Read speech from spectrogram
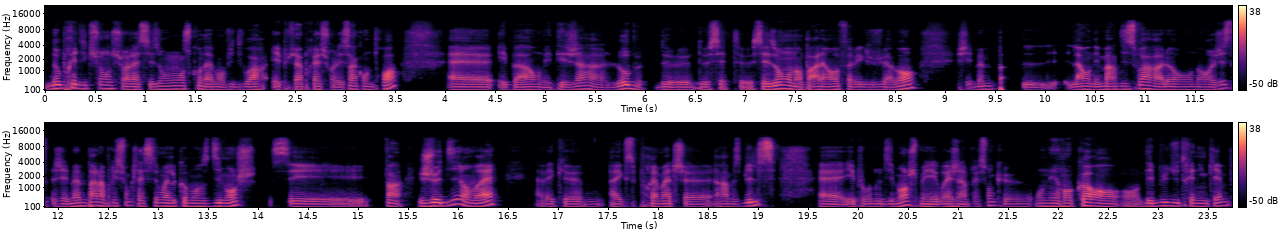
nos prédictions sur la saison, ce qu'on avait envie de voir, et puis après sur les 53. et bah on est déjà à l'aube de, cette saison. On en parlait en off avec Juju avant. J'ai même là on est mardi soir à l'heure où on enregistre. J'ai même pas l'impression que la saison elle commence dimanche. C'est, enfin jeudi en vrai avec, euh, avec ce pré-match euh, Rams-Bills euh, et pour nous dimanche. Mais ouais, j'ai l'impression qu'on est encore en, début du training camp.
